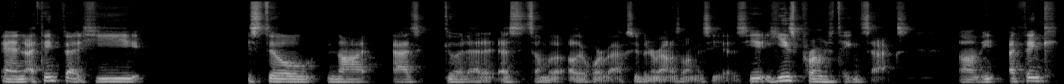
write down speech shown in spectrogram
and I think that he is still not as good at it as some of the other quarterbacks who've been around as long as he is. He he's prone to taking sacks. Um, he I think,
